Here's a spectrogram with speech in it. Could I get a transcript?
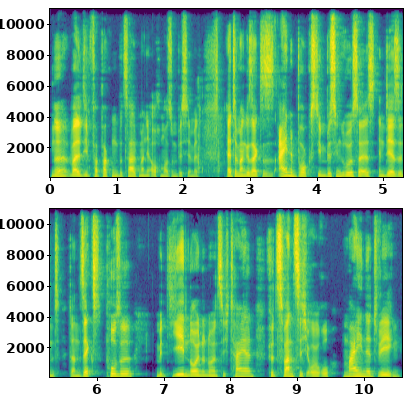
ne, weil die Verpackung bezahlt man ja auch immer so ein bisschen mit. Hätte man gesagt, das ist eine Box, die ein bisschen größer ist, in der sind dann sechs Puzzle mit je 99 Teilen für 20 Euro, meinetwegen.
